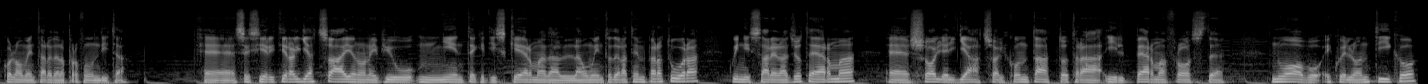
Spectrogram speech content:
con l'aumentare della profondità. Eh, se si ritira il ghiacciaio non hai più mh, niente che ti scherma dall'aumento della temperatura, quindi sale la geoterma, eh, scioglie il ghiaccio al contatto tra il permafrost nuovo e quello antico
